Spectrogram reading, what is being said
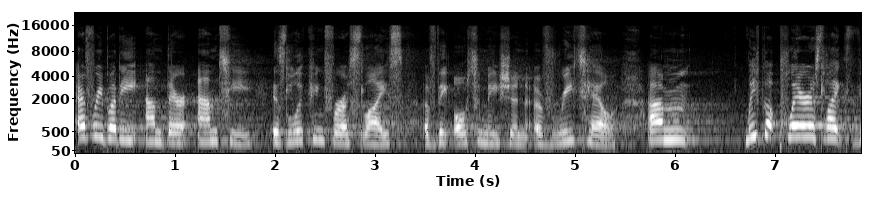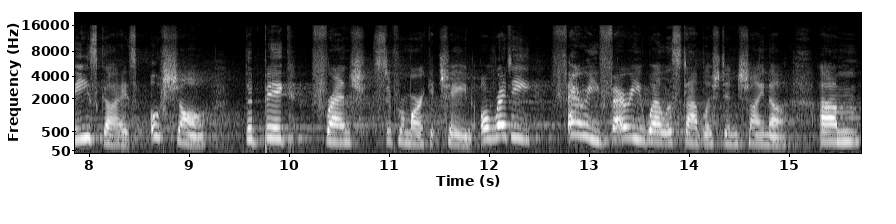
everybody and their auntie is looking for a slice of the automation of retail. Um, we've got players like these guys, Auchan, the big French supermarket chain, already very, very well established in China. Um,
